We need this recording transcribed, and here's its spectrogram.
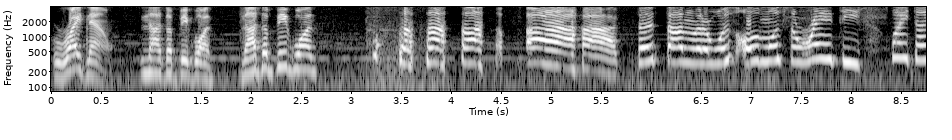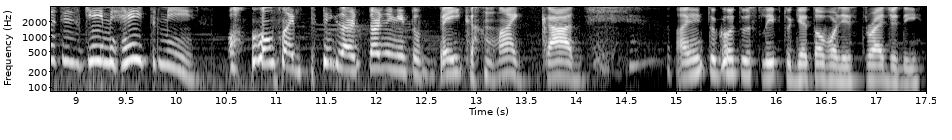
right now. Not the big one, not the big one. Ah, the tunneler was almost ready. Why does this game hate me? All my pigs are turning into bacon, my god. I need to go to sleep to get over this tragedy.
